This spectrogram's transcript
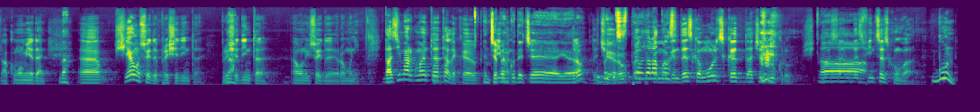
da, acum o mie de ani. Da. Uh, și ea un soi de președinte, președintă da a unui soi de românii. Dar zi-mi argumentele tale. Că Începem primele... cu de ce e da, rău? de ce păi, e rău, pentru că mă gândesc că mulți cred acest lucru și trebuie uh... să-l desfințez cumva. Bun,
